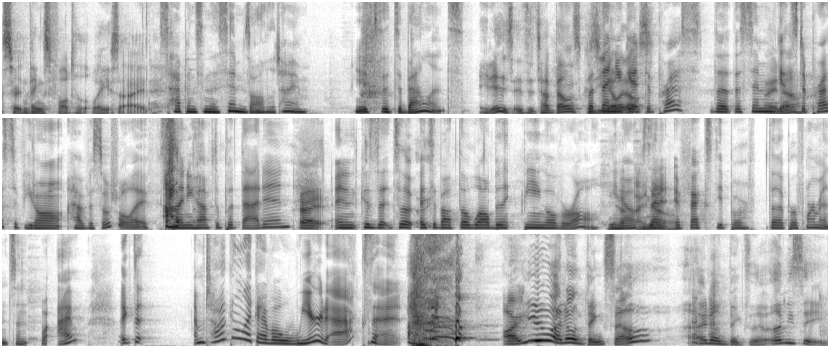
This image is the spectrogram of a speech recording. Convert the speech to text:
certain things fall to the wayside. This happens in The Sims all the time. It's it's a balance. It is. It's a tough balance But then you, know you get else? depressed. The the sim gets depressed if you don't have a social life. So then you have to put that in, Right. And because it's a, it's about the well being overall, you Yeah, know, because then it affects the per, the performance. And well, I'm like the, I'm talking like I have a weird accent. Are you? I don't think so. I don't think so. Let me see.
